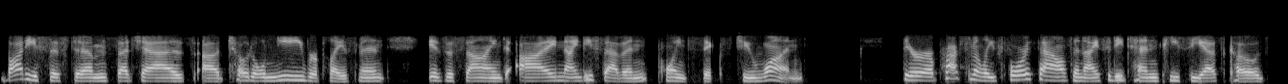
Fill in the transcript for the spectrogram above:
body system, such as total knee replacement, is assigned I 97.621. There are approximately 4,000 ICD 10 PCS codes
